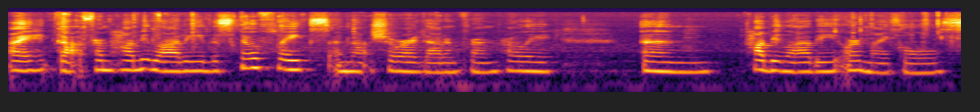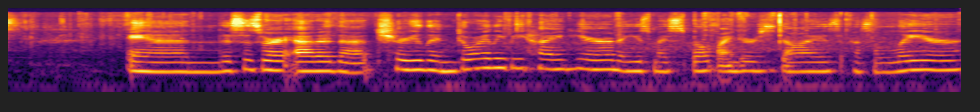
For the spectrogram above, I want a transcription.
I got from Hobby Lobby. The snowflakes, I'm not sure where I got them from, probably um, Hobby Lobby or Michael's. And this is where I added that Cheery Lynn doily behind here. And I used my Spellbinders dies as a layer.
